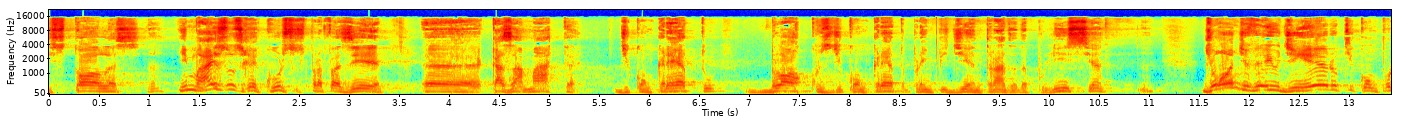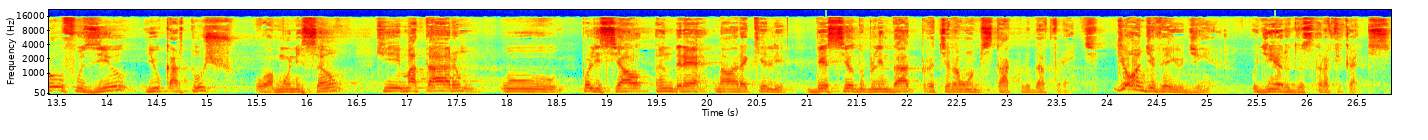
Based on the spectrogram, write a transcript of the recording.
pistolas, né? e mais os recursos para fazer uh, casamata de concreto, blocos de concreto para impedir a entrada da polícia. De onde veio o dinheiro que comprou o fuzil e o cartucho, ou a munição, que mataram o policial André na hora que ele desceu do blindado para tirar um obstáculo da frente? De onde veio o dinheiro? O dinheiro dos traficantes.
